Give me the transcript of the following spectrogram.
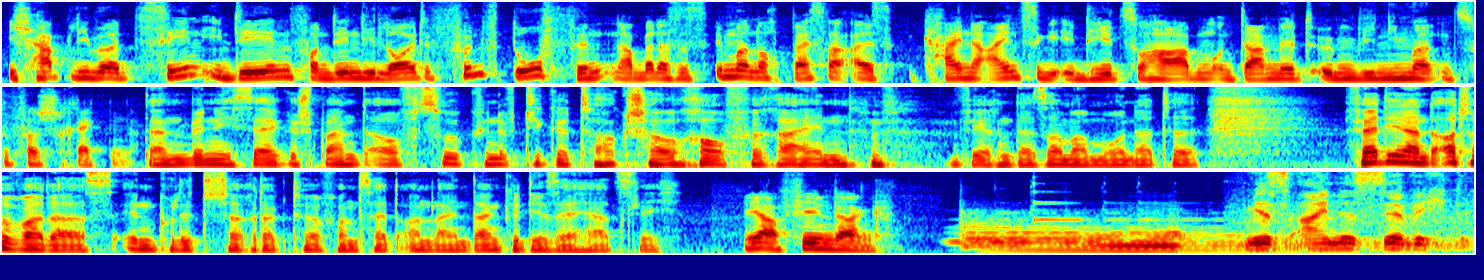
ich habe lieber zehn Ideen, von denen die Leute fünf doof finden, aber das ist immer noch besser, als keine einzige Idee zu haben und damit irgendwie niemanden zu verschrecken. Dann bin ich sehr gespannt auf zukünftige Talkshow-Raufereien während der Sommermonate. Ferdinand Otto war das, innenpolitischer Redakteur von Zeit Online. Danke dir sehr herzlich. Ja, vielen Dank. Mir ist eines sehr wichtig.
